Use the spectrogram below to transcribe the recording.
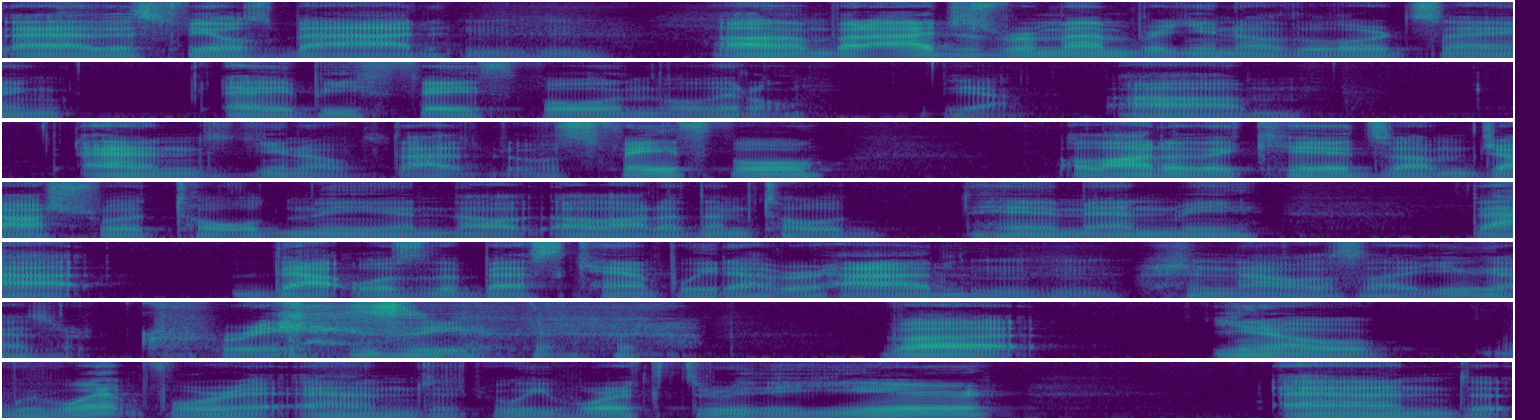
uh, this feels bad. hmm Um, but I just remember, you know, the Lord saying, "Hey, be faithful in the little." Yeah, Um, and you know that was faithful. A lot of the kids, um, Joshua told me, and a, a lot of them told him and me that that was the best camp we'd ever had. hmm And I was like, "You guys are crazy," but you know, we went for it, and we worked through the year, and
